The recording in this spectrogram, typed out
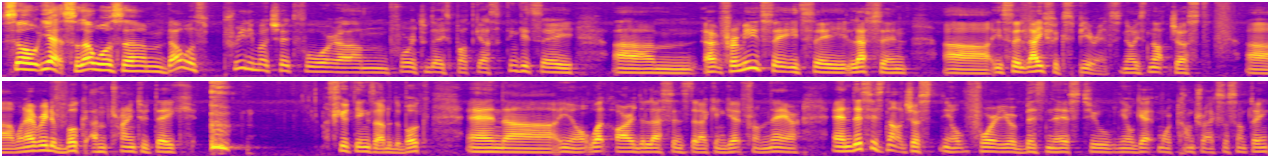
So yeah, so that was um, that was pretty much it for um, for today's podcast. I think it's a um, uh, for me it's a it's a lesson. Uh, it's a life experience. You know, it's not just uh, when I read a book, I'm trying to take a few things out of the book, and uh, you know what are the lessons that I can get from there. And this is not just you know for your business to you know get more contracts or something,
